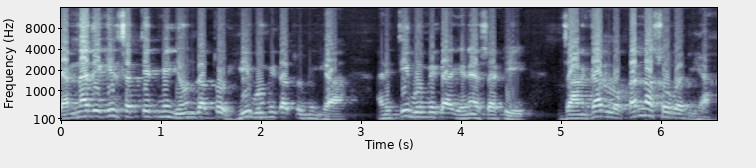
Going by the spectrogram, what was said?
त्यांना देखील सत्तेत मी घेऊन जातो ही भूमिका तुम्ही घ्या. आणि ती भूमिका घेण्यासाठी जाणकार लोकांना सोबत घ्या.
